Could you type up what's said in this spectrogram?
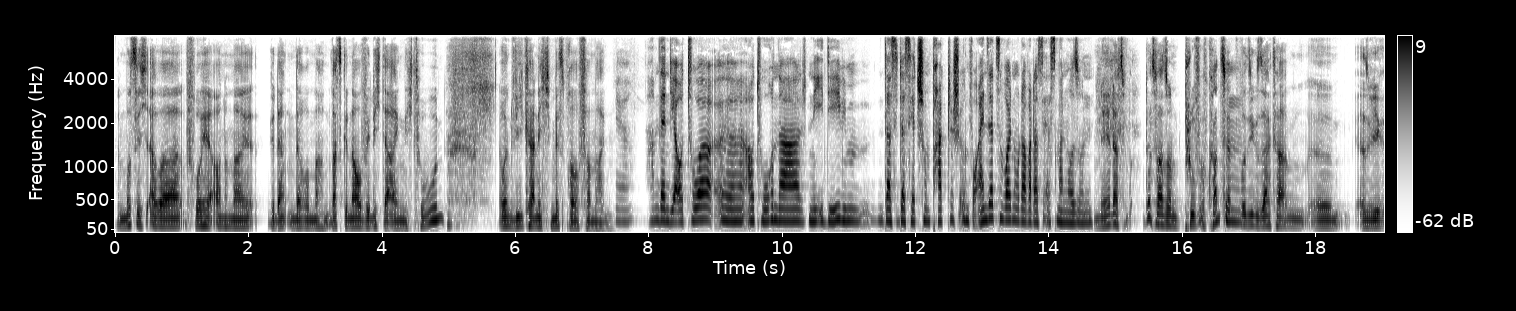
Man muss sich aber vorher auch nochmal Gedanken darum machen, was genau will ich da eigentlich tun und wie kann ich Missbrauch vermeiden. Ja. Haben denn die Autor, äh, Autoren da eine Idee, wie, dass sie das jetzt schon praktisch irgendwo einsetzen wollten oder war das erstmal nur so ein. Nee, das, das war so ein Proof of Concept, mhm. wo sie gesagt haben, äh, also wir,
